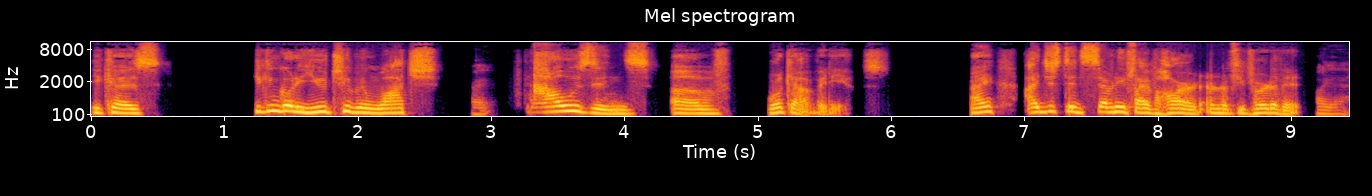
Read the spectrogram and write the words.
because you can go to YouTube and watch right. thousands of workout videos. Right? I just did 75 hard. I don't know if you've heard of it. Oh yeah.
